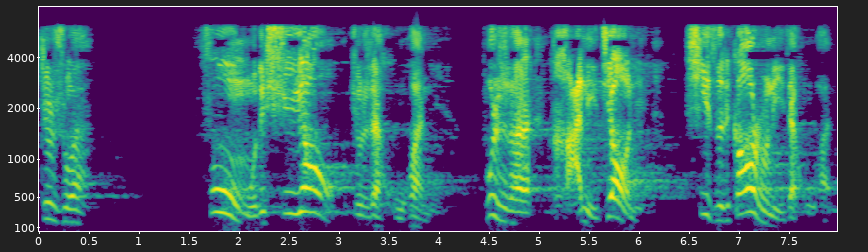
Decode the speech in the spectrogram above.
就是说呀，父母的需要就是在呼唤你，不是他喊你叫你，细致的告诉你在呼唤你，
